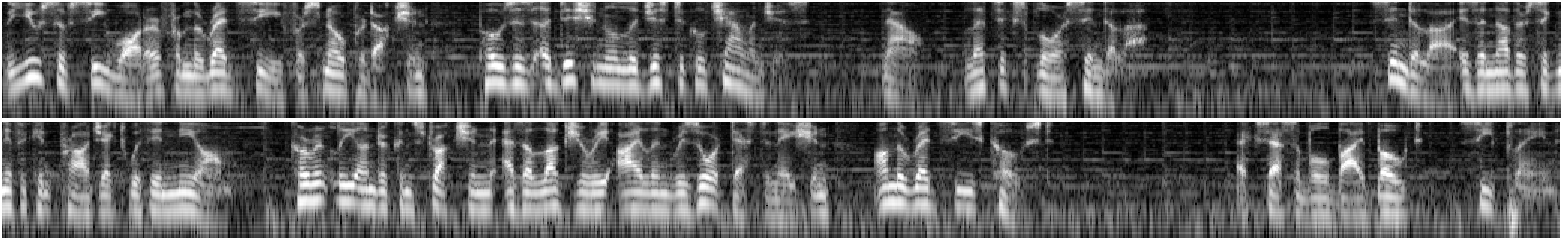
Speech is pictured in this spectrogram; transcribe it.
The use of seawater from the Red Sea for snow production poses additional logistical challenges. Now, let's explore Sindalah. Sindalah is another significant project within Neom, currently under construction as a luxury island resort destination on the Red Sea's coast. Accessible by boat, seaplane,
